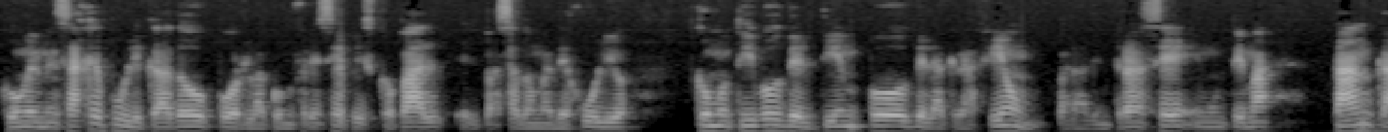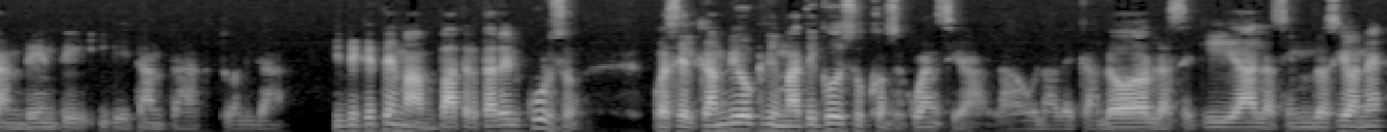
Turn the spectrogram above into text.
con el mensaje publicado por la Conferencia Episcopal el pasado mes de julio con motivo del tiempo de la creación para adentrarse en un tema tan candente y de tanta actualidad. ¿Y de qué tema va a tratar el curso? Pues el cambio climático y sus consecuencias, la ola de calor, la sequía, las inundaciones,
